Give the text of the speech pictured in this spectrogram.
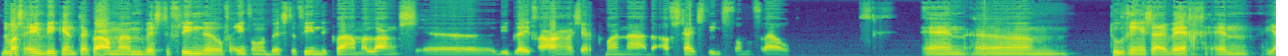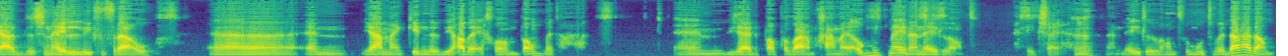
er was één weekend, daar kwamen mijn beste vrienden, of een van mijn beste vrienden kwamen langs. Uh, die bleven hangen, zeg maar, na de afscheidsdienst van mijn vrouw. En um, toen gingen zij weg. En ja, dat is een hele lieve vrouw. Uh, en ja, mijn kinderen die hadden echt wel een band met haar. En die zeiden, papa, waarom gaan wij ook niet mee naar Nederland? Ik zei, huh, naar Nederland, wat moeten we daar dan?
